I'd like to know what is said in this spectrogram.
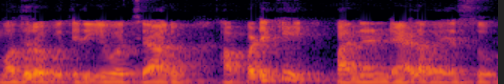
మధురకు తిరిగి వచ్చారు. అప్పటికి పన్నెండేళ్ళ వయస్సు.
